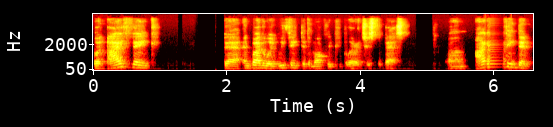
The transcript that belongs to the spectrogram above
But I think that, and by the way, we think that the marketing people are just the best. Um, I think that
